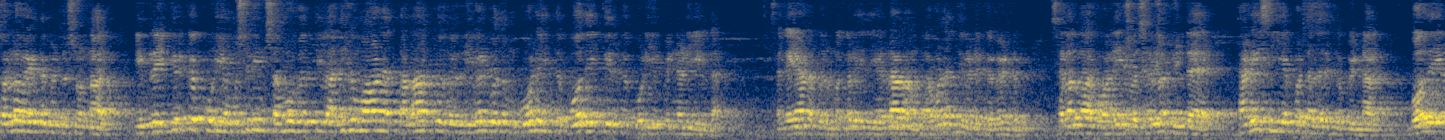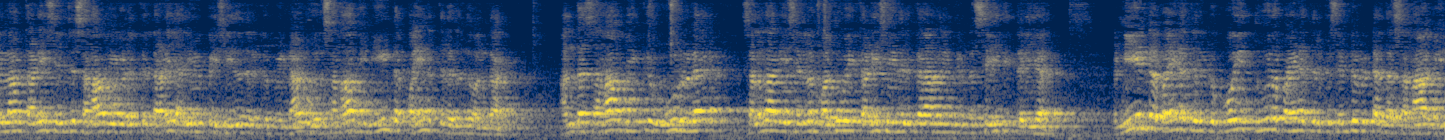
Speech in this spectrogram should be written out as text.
சொல்ல வேண்டும் என்று சொன்னால் இன்றைக்கு இருக்கக்கூடிய முஸ்லிம் சமூகத்தில் அதிகமான தலாக்குகள் நிகழ்வதும் கூட இந்த போதைக்கு இருக்கக்கூடிய பின்னணியில் தான். சகையான பெருமக்கள் இது எல்லாம் நாம் கவனத்தில் எடுக்க வேண்டும். சிறந்தாக வளைவ செல்வம் இந்த தடை செய்யப்பட்டதற்கு பின்னால் போதையெல்லாம் தடை செஞ்சு சகாபிகளுக்கு தடை அறிவிப்பை செய்ததற்கு பின்னால் ஒரு சகாபி நீண்ட பயணத்திலிருந்து வந்தார் அந்த சகாபிக்கு ஊர்ல சலதாரி செல்ல மதுவை தடை செய்திருக்கிறான் என்கின்ற செய்தி தெரியாது. நீண்ட பயணத்திற்கு போய் தூர பயணத்திற்கு சென்று விட்ட அந்த சகாபி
